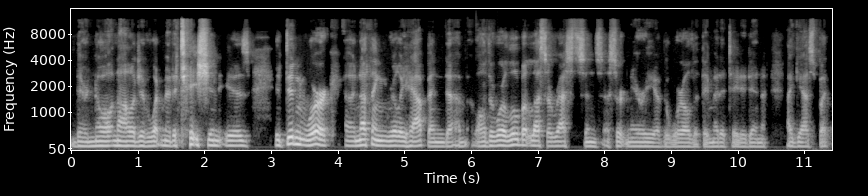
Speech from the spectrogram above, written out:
their knowledge of what meditation is. It didn't work. Uh, nothing really happened. Um, well, there were a little bit less arrests in a certain area of the world that they meditated in, I guess. But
